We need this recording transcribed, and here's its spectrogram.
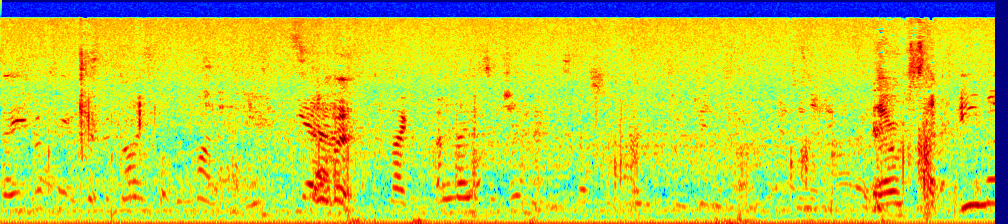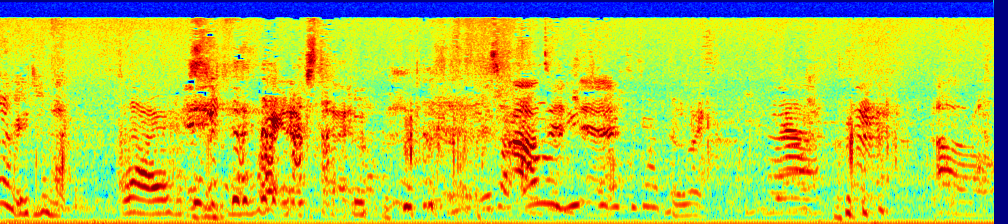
say you think that the guy's got the money, Yeah. like loads of gin, especially loads of gin. They're all just like, are you married? And like, sitting right next to him. It's like, oh, you two together, like, yeah. oh.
